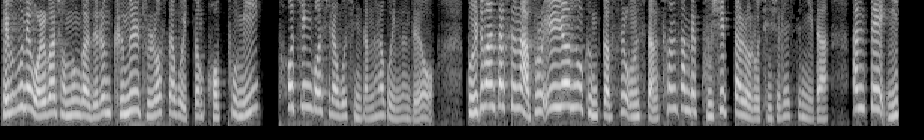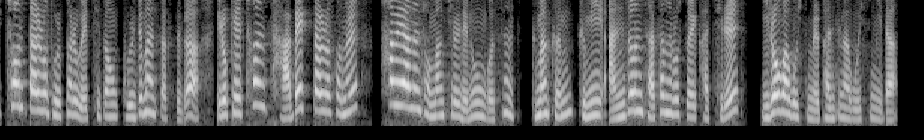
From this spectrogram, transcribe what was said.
대부분의 월가 전문가들은 금을 둘러싸고 있던 거품이 터진 것이라고 진단을 하고 있는데요. 골드만삭스는 앞으로 1년 후 금값을 온스당 1,390달러로 제시를 했습니다. 한때 2,000달러 돌파를 외치던 골드만삭스가 이렇게 1,400달러 선을 하회하는 전망치를 내놓은 것은 그만큼 금이 안전 자산으로서의 가치를 잃어가고 있음을 반증하고 있습니다.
